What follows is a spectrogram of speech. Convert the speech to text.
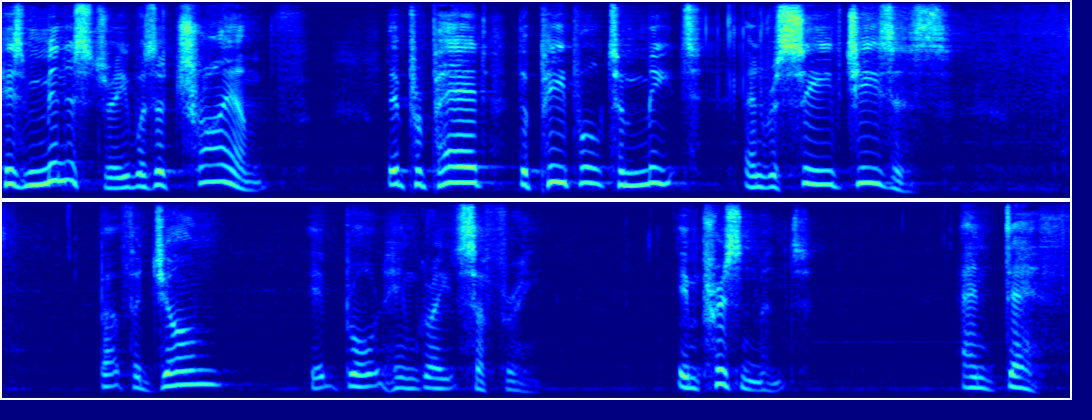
His ministry was a triumph. It prepared the people to meet and receive Jesus. But for John, it brought him great suffering, imprisonment, and death.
